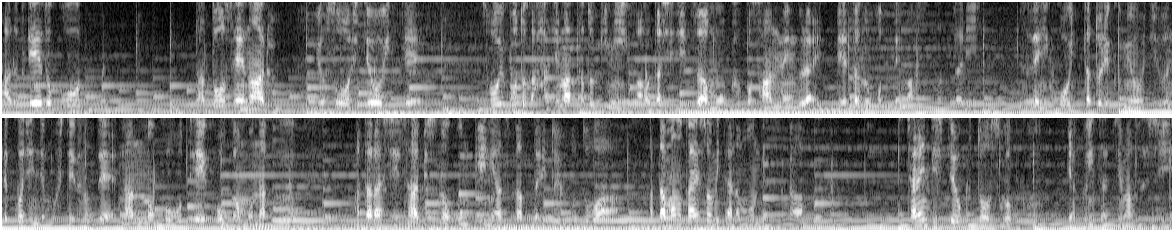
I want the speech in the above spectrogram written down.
ある程度こう妥当性のある予想をしておいてそういうことが始まった時にあ私実はもう過去3年ぐらいデータ残ってますだったりすでにこういった取り組みを自分で個人でもしているので何のこう抵抗感もなく新しいサービスの恩恵に扱ったりということは頭の体操みたいなもんですがチャレンジしておくとすごく役に立ちますし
